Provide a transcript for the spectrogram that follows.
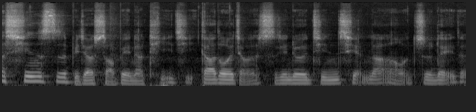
那心思比较少被人家提及，大家都会讲的时间就是金钱呐、啊，哦之类的。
